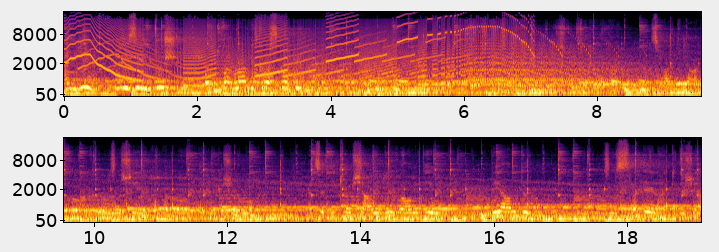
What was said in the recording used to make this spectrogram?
حيين ليزيتوش أكبر ما ميكروسكوبي أصحابي يعكو الموسيقى الروح חופשי, הקרוב, דוד שלמה. הצדיקים שעמדו ועומדים ויעמדו, זה ישראל הקדושה.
